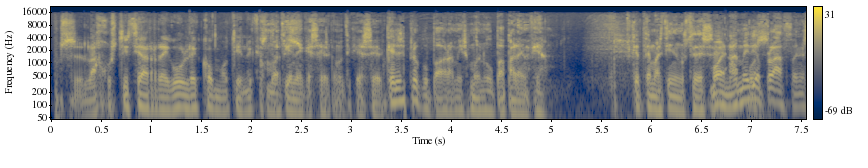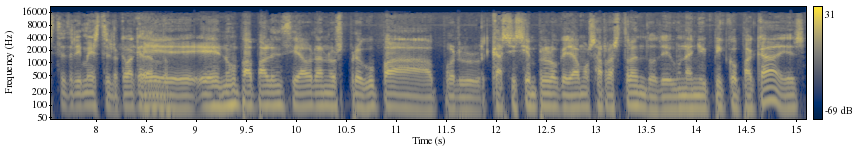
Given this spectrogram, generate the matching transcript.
pues la justicia regule como tiene que Como estar tiene que ser, como tiene que ser. ¿Qué les preocupa ahora mismo en UPA Palencia? ¿Qué temas tienen ustedes Bueno, a medio pues, plazo en este trimestre, lo que va quedando? Eh, en UPA Palencia ahora nos preocupa por casi siempre lo que llevamos arrastrando de un año y pico para acá, es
